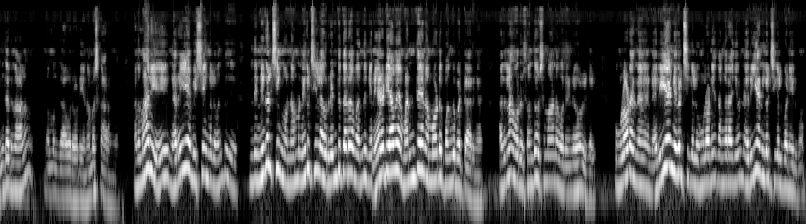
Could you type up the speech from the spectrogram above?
எங்கே இருந்தாலும் நமக்கு அவருடைய நமஸ்காரங்க. அந்த மாதிரி நிறைய விஷயங்கள் வந்து இந்த நிகழ்ச்சிங்க நம்ம நிகழ்ச்சியில் அவர் ரெண்டு தடவை வந்து நேரடியாகவே வந்தே நம்மோடு பங்கு பெற்றாருங்க. அதெல்லாம் ஒரு சந்தோஷமான ஒரு நிகழ்வுகள். உங்களோட நிறைய நிகழ்ச்சிகள் உங்களோடையும் தங்கராஜோட நிறைய நிகழ்ச்சிகள் பண்ணியிருக்கோம்.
